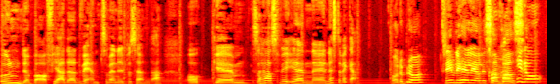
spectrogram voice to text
underbar fjärde advent som är nu på söndag. Och ehm, så hörs vi igen eh, nästa vecka. Ha det bra! Trevlig helg Kom, kom, allesammans! hejdå!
